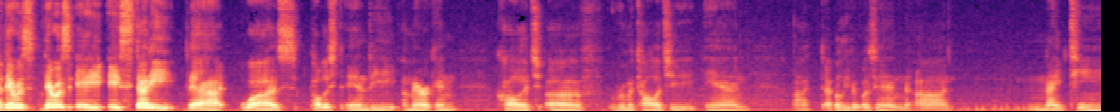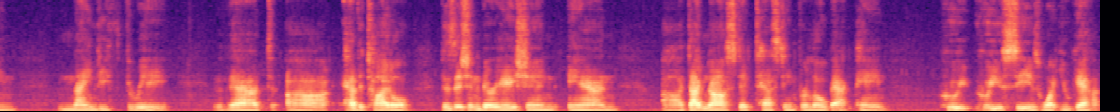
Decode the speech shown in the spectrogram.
there was there was a, a study that was published in the American College of Rheumatology in uh, I believe it was in uh, 1993 that uh, had the title Physician Variation and uh, Diagnostic Testing for Low Back Pain. Who, who you see is what you get.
